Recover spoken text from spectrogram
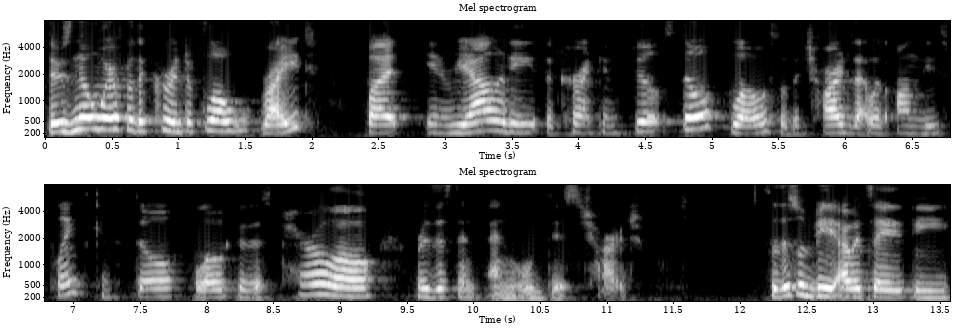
there's nowhere for the current to flow, right? But in reality, the current can still flow, so the charge that was on these plates can still flow through this parallel resistance and will discharge. So this would be, I would say, the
